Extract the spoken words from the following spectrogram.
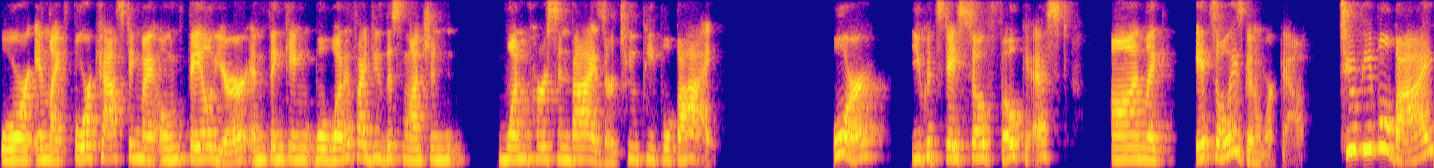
or in like forecasting my own failure and thinking, well, what if I do this launch and one person buys or two people buy? Or you could stay so focused on like, it's always going to work out. Two people buy,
